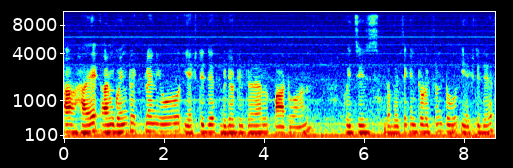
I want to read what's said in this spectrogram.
Uh, hi, I'm going to explain you EXTJS video tutorial part 1 which is the basic introduction to EXTJS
